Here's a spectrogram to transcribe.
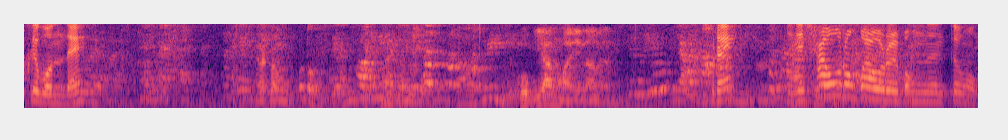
그게 뭔데? 약간 고기향 많이 나는. 그래? 이제 샤오롱바오를 먹는 뚱욱.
